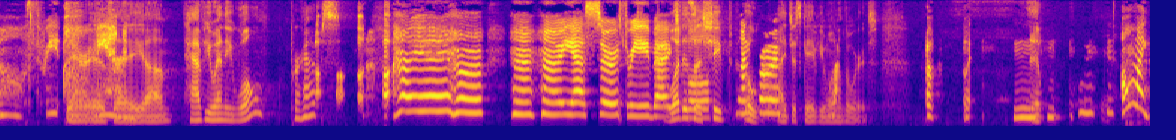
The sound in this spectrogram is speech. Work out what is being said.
oh, three. Oh, there is man. a um, have you any wool? Perhaps. Uh, huh, huh, yes, sir. Three bags. what is full. a sheep? One Oh, I just gave you one of the words. oh, what? It- Oh my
